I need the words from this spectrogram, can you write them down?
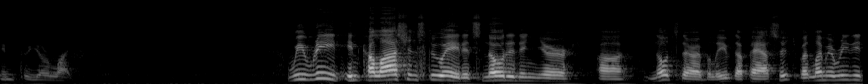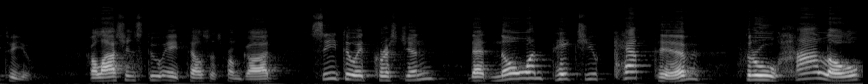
into your life. We read in Colossians 2.8, it's noted in your uh, notes there, I believe, the passage, but let me read it to you. Colossians 2.8 tells us from God, See to it, Christian, that no one takes you captive through hollow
